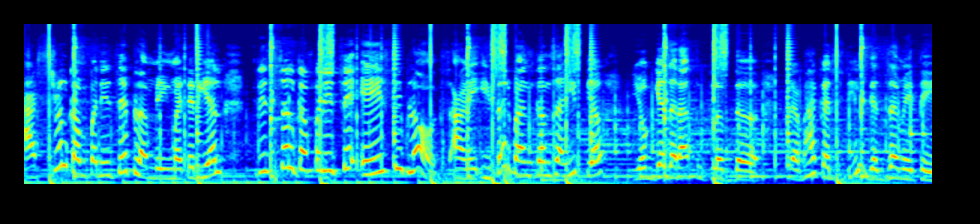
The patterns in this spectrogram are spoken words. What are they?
Astral कंपनीचे प्लंबिंग मटेरियल क्रिस्टल कंपनीचे ए सी ब्लॉक्स आणि इतर बांधकाम साहित्य योग्य दरात उपलब्ध. प्रभाकर स्टील गज्जम येथे.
